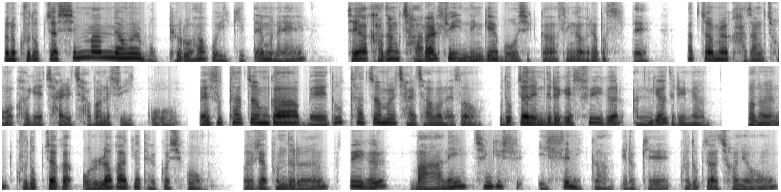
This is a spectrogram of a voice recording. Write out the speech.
저는 구독자 10만 명을 목표로 하고 있기 때문에 제가 가장 잘할 수 있는 게 무엇일까 생각을 해봤을 때 타점을 가장 정확하게 잘 잡아낼 수 있고 매수 타점과 매도 타점을 잘 잡아내서 구독자님들에게 수익을 안겨드리면 저는 구독자가 올라가게 될 것이고 구독자분들은 수익을 많이 챙길 수 있으니까 이렇게 구독자 전용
